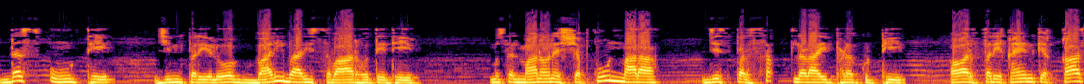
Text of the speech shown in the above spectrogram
دس اونٹ تھے۔ جن پر یہ لوگ باری باری سوار ہوتے تھے۔ مسلمانوں نے شپکون مارا، جس پر سخت لڑائی بھڑک اٹھی اور فریقین کے قاص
